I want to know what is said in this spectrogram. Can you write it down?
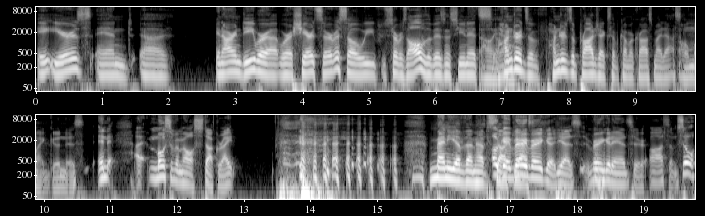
Eight years, and uh, in R and D, we're a, we're a shared service, so we service all of the business units. Oh, yeah. Hundreds of hundreds of projects have come across my desk. Oh my goodness! And uh, most of them are all stuck, right? Many of them have stuck. okay, very yes. very good. Yes, very good answer. Awesome. So,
